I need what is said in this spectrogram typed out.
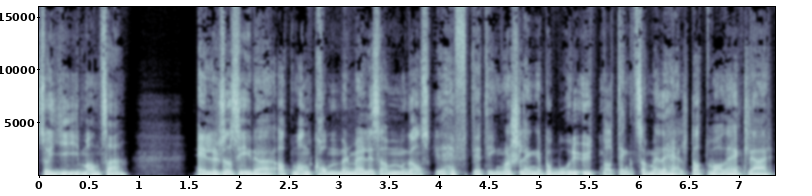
så gir man seg. Eller så sier det at man kommer med liksom ganske heftige ting og slenger på bordet uten å ha tenkt seg om i det hele tatt hva det egentlig er.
